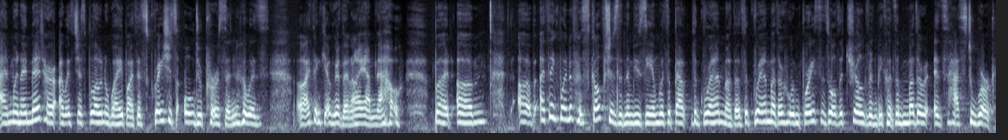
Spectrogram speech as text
and when I met her, I was just blown away by this gracious older person who is, uh, I think, younger than I am now. But um, uh, I think one of her sculptures in the museum was about the grandmother, the grandmother who embraces all the children because the mother is, has to work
